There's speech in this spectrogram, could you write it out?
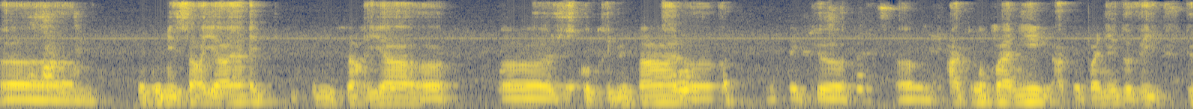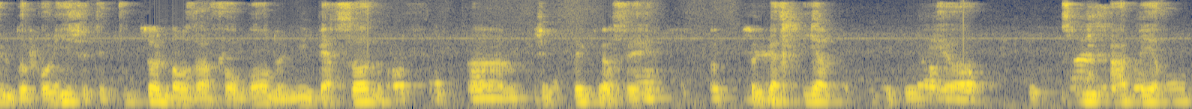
au commissariat, et commissariat euh, jusqu'au tribunal, euh, avec, euh, accompagné, accompagné de véhicules de police. J'étais toute seule dans un fourgon de 8 personnes. J'ai trouvé que c'est, ce gaspillage était plus aberrant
